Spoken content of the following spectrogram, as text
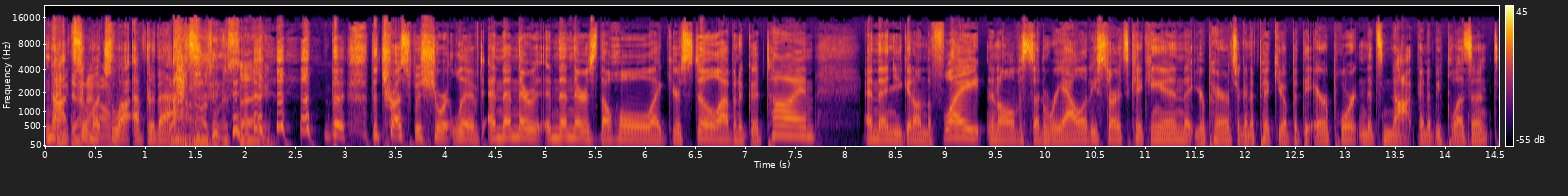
Not you so much lo- after that. I was going to say. the the trust was short lived, and then there and then there's the whole like you're still having a good time, and then you get on the flight, and all of a sudden reality starts kicking in that your parents are going to pick you up at the airport, and it's not going to be pleasant.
